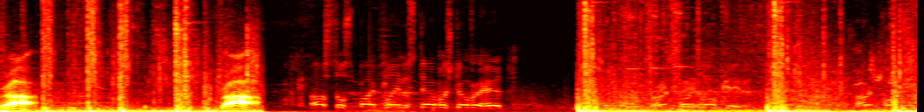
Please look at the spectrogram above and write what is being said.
Raw. Raw. Hostile spy plane established overhead. Hardpoint located. Hardpoint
